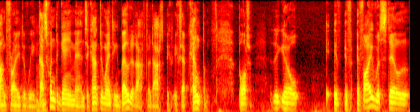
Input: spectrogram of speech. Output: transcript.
on Friday week. Mm-hmm. That's when the game ends. You can't do anything about it after that except count them. But you know, if if if I was still,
